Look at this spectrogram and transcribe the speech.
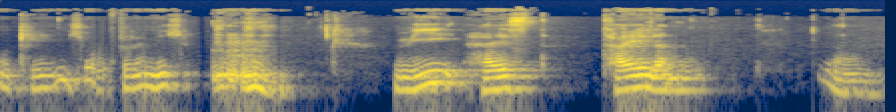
Okay, ich opfere mich. Wie heißt teilen? Ähm,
